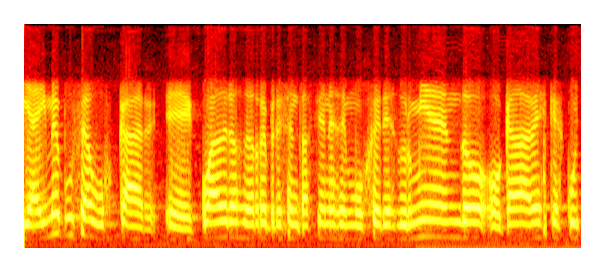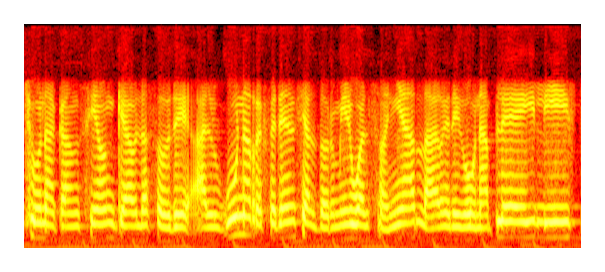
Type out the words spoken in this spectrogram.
Y ahí me puse a buscar eh, cuadros de representaciones de mujeres durmiendo o cada vez que escucho una canción que habla sobre alguna referencia al dormir o al soñar, la agrego una playlist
